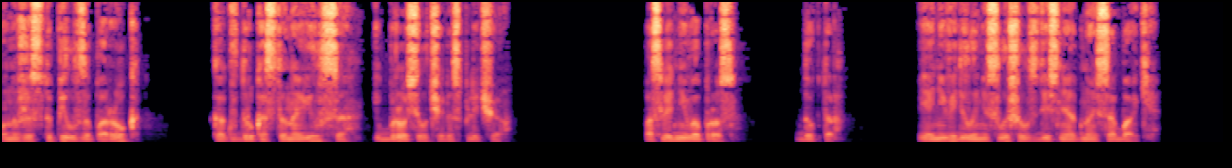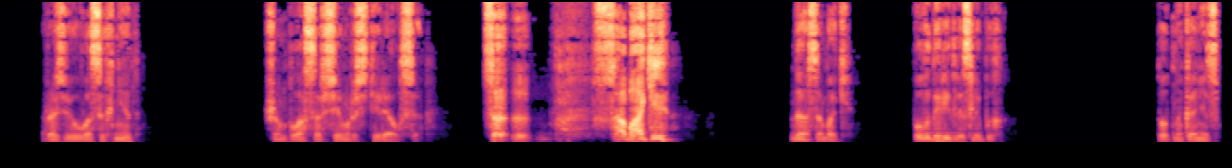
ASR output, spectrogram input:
Он уже ступил за порог, как вдруг остановился и бросил через плечо. Последний вопрос. Доктор, я не видел и не слышал здесь ни одной собаки. Разве у вас их нет? Шампла совсем растерялся. С э, собаки? Да, собаки. Поводыри для слепых. Тот, наконец,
